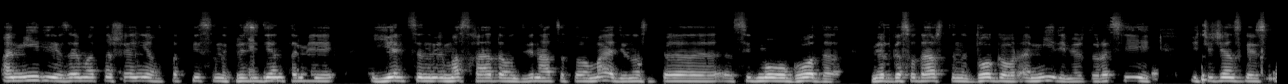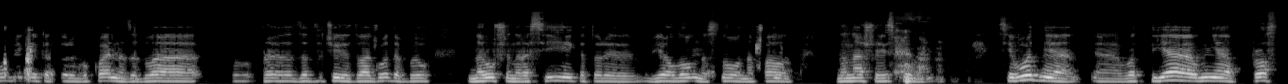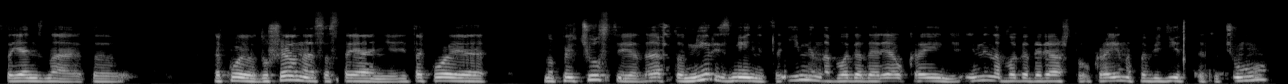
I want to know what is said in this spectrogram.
о мире, взаимоотношениях, подписанных президентами Ельциным и Масхадовым 12 мая 1997 года. Межгосударственный договор о мире между Россией и Чеченской Республикой, который буквально за два, за, через два года был нарушен Россией, которая вероломно снова напала на нашу республику. Сегодня э, вот я, у меня просто, я не знаю, это такое душевное состояние и такое ну, предчувствие, да, что мир изменится именно благодаря Украине, именно благодаря, что Украина победит эту чуму,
